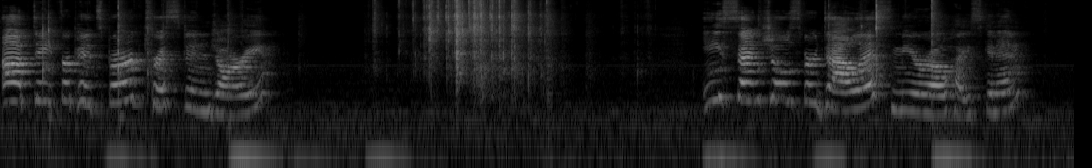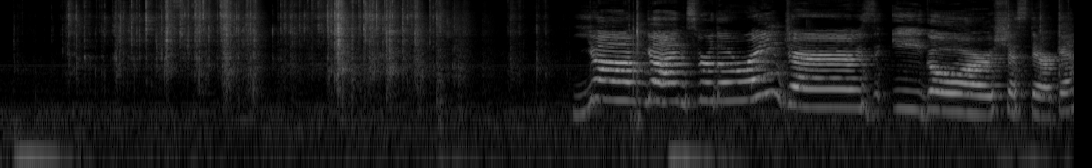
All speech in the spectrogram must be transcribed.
Update for Pittsburgh, Tristan Jarry. For Dallas, Miro Heiskanen. Young Guns for the Rangers, Igor Shesterkin.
